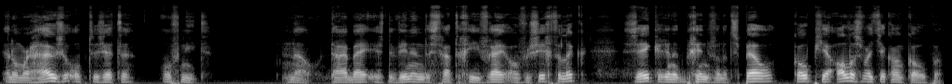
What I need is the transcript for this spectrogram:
en om er huizen op te zetten of niet. Nou, daarbij is de winnende strategie vrij overzichtelijk. Zeker in het begin van het spel koop je alles wat je kan kopen.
